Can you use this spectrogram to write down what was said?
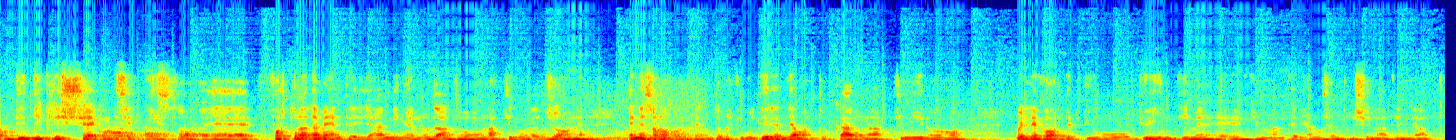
di, di cliché come si è visto. E fortunatamente gli anni mi hanno dato un attimo ragione e ne sono contento perché vuol dire andiamo a toccare un attimino quelle corde più, più intime e che manteniamo sempre celate agli altri.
